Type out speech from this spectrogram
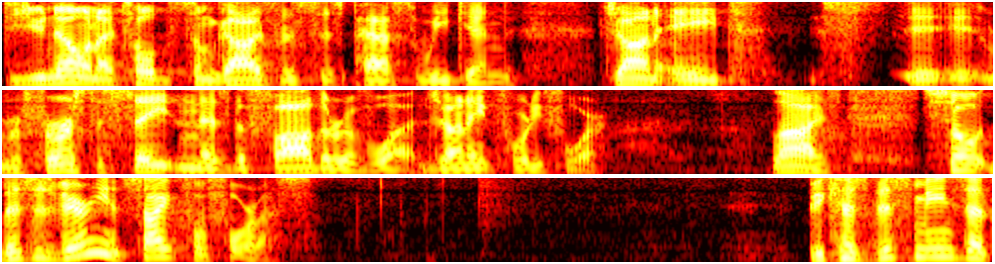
Do you know, and I told some guys this this past weekend, John 8, it refers to Satan as the father of what? John 8 44. Lies. So, this is very insightful for us. Because this means that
